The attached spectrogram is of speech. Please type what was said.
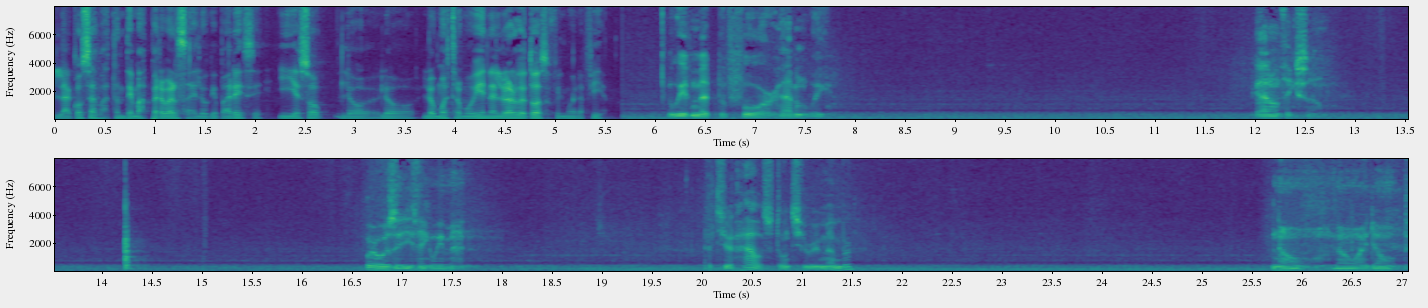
la cosa es bastante más perversa de lo que parece. Y eso lo, lo, lo muestra muy bien a lo largo de toda su filmografía. We've met before, haven't we? I don't think so. Where was it you think we met? At your house, don't you remember? No, no, I don't.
